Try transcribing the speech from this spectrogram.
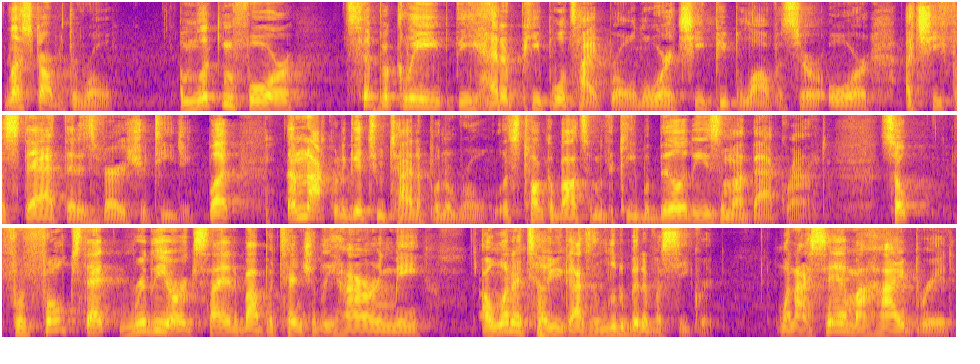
Let's start with the role. I'm looking for typically the head of people type role or a chief people officer or a chief of staff that is very strategic. But I'm not going to get too tied up on the role. Let's talk about some of the capabilities and my background. So, for folks that really are excited about potentially hiring me, I want to tell you guys a little bit of a secret. When I say I'm a hybrid,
